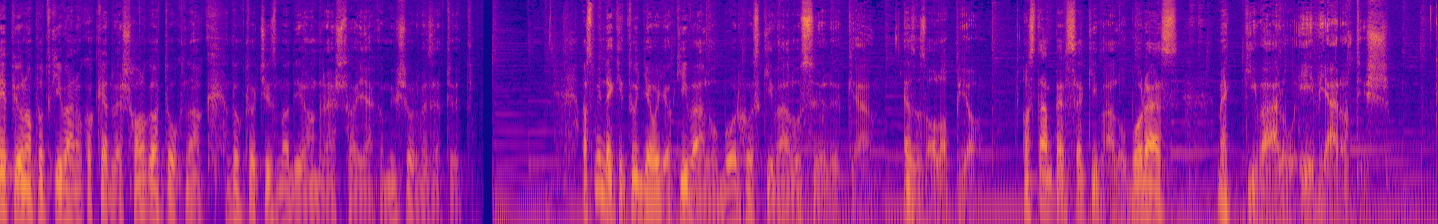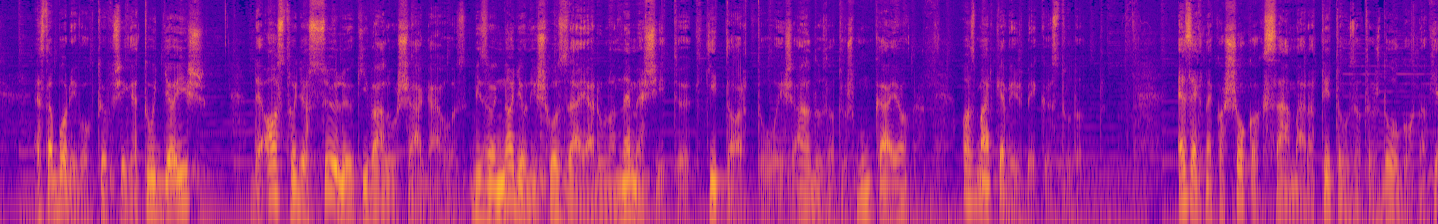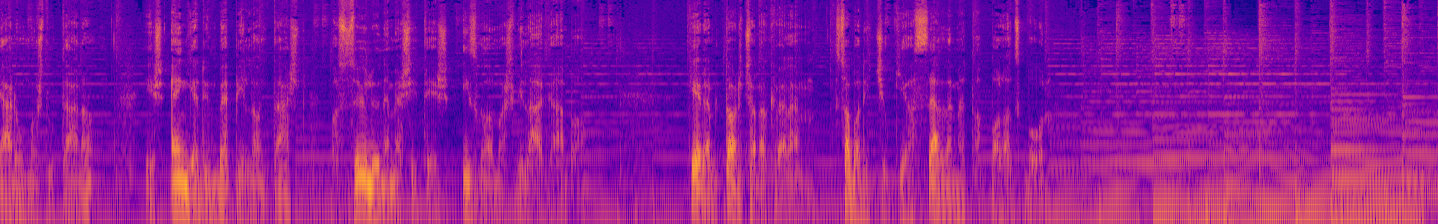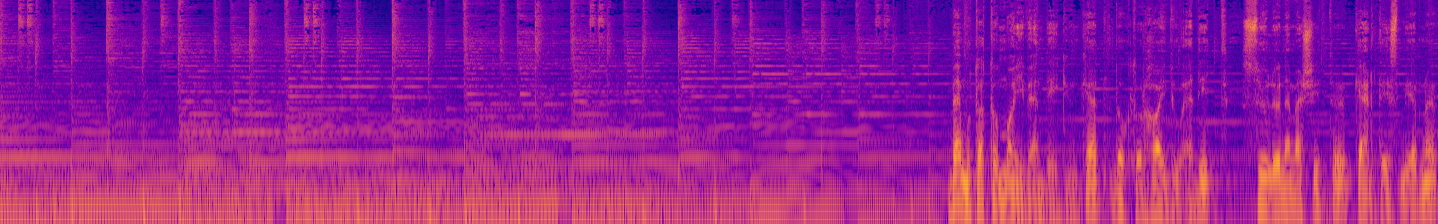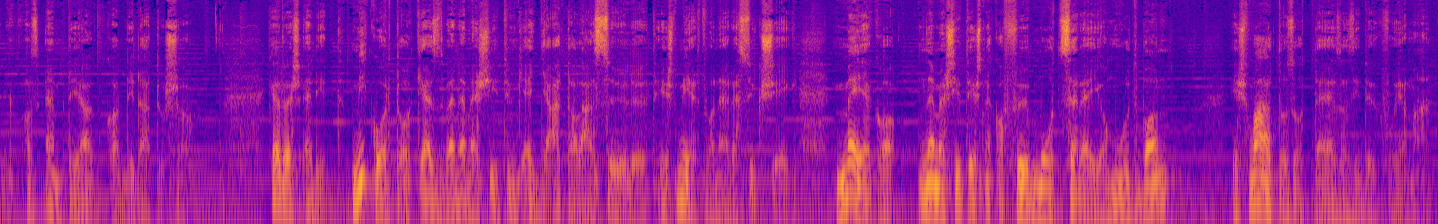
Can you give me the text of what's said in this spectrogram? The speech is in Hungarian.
Szép jó napot kívánok a kedves hallgatóknak, dr. Csizmadi András hallják a műsorvezetőt. Azt mindenki tudja, hogy a kiváló borhoz kiváló szőlő kell. Ez az alapja. Aztán persze kiváló borász, meg kiváló évjárat is. Ezt a borívók többsége tudja is, de azt, hogy a szőlő kiválóságához bizony nagyon is hozzájárul a nemesítők kitartó és áldozatos munkája, az már kevésbé köztudott. Ezeknek a sokak számára titokzatos dolgoknak járunk most utána, és engedünk bepillantást a szőlőnemesítés izgalmas világába. Kérem, tartsanak velem, szabadítsuk ki a szellemet a palackból. Bemutatom mai vendégünket, dr. Hajdú Edit, szőlőnemesítő, kertészmérnök, az MTA kandidátusa. Kedves Edit, mikortól kezdve nemesítünk egyáltalán szőlőt, és miért van erre szükség? Melyek a nemesítésnek a fő módszerei a múltban, és változott-e ez az idők folyamán?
